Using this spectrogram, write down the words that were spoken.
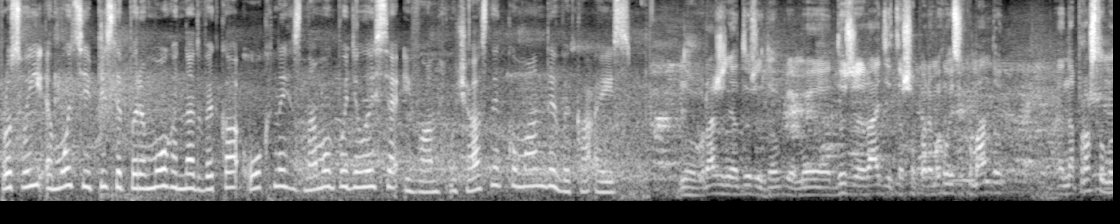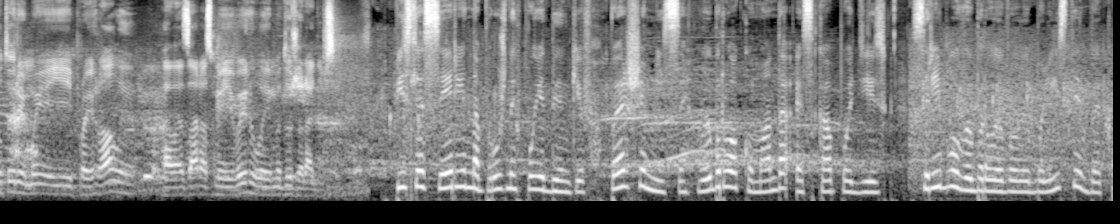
Про свої емоції після перемоги над ВК Окни з нами поділився Іван, учасник команди ВК Ейс. Ну, враження дуже добрі. Ми дуже раді, що перемогли цю команду. На прошлому турі ми її проіграли, але зараз ми її виграли і ми дуже раді всі. Після серії напружних поєдинків перше місце вибрала команда СК Подільськ. Срібло вибрали волейболісти ВК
